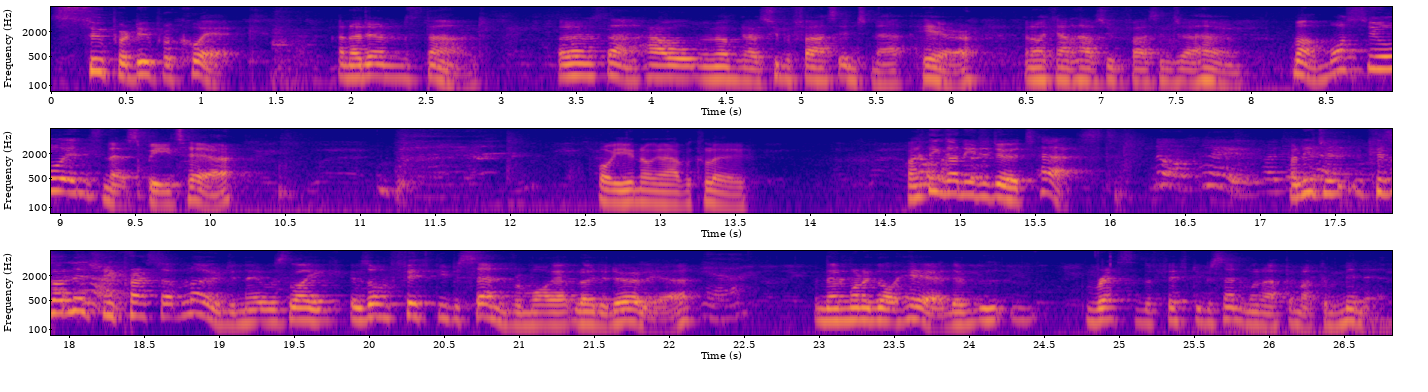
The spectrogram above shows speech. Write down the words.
super duper quick, and I don't understand. I don't understand how my mum can have super fast internet here, and I can't have super fast internet at home. Mum, what's your internet speeds here? Or you're not gonna have a clue? I think I need to do a test. Not a clue. I, I need know. to because I literally pressed upload and it was like it was on fifty percent from what I uploaded earlier, Yeah. and then when I got here, the rest of the fifty percent went up in like a minute.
